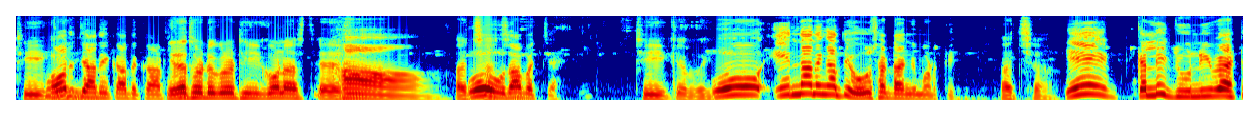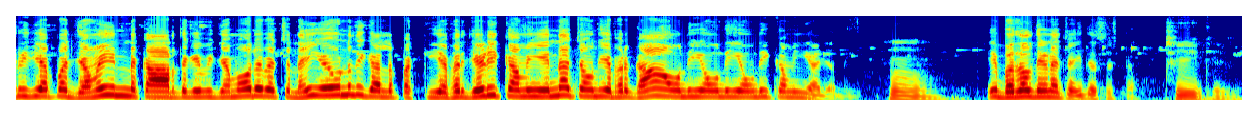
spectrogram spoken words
ਠੀਕ ਹੈ ਬਹੁਤ। ਜ਼ਿਆਦਾ ਕੱਦ ਕਾਠ ਜਿਹੜਾ ਤੁਹਾਡੇ ਕੋਲ ਠੀਕ ਹੋਣ ਵਾਸਤੇ ਆਇਆ। ਹਾਂ ਉਹ ਉਹਦਾ। ਬੱਚਾ ਹੈ। ਠੀਕ ਹੈ ਬਈ। ਉਹ ਇਹਨਾਂ ਦੀਆਂ ਤੇ ਉਹ ਛੱਡਾਂਗੇ ਮੁੜ ਕੇ। ਅੱਛਾ। ਇਹ ਕੱਲੀ ਯੂਨੀਵਰਸਿਟੀ ਜੇ ਆਪਾਂ ਜਮਾਂ ਹੀ ਨਕਾਰ ਦਗੇ ਵੀ ਜਮਾ ਉਹਦੇ ਵਿੱਚ ਨਹੀਂ ਇਹ ਉਹਨਾਂ ਦੀ ਗੱਲ ਪੱਕੀ ਹੈ। ਫਿਰ ਜਿਹੜੀ ਕਮੀ ਇਹਨਾਂ ਚ ਆਉਂਦੀ ਹੈ ਫਿਰ ਗਾਂ ਆਉਂਦੀ ਆਉਂਦੀ ਆਉਂਦੀ ਕਮੀ ਆ ਜਾਂਦੀ ਹੈ। ਹੂੰ। ਇਹ ਬਦਲ ਦੇਣਾ ਚਾਹੀਦਾ ਸਿਸਟਮ ਠੀਕ ਹੈ ਜੀ।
